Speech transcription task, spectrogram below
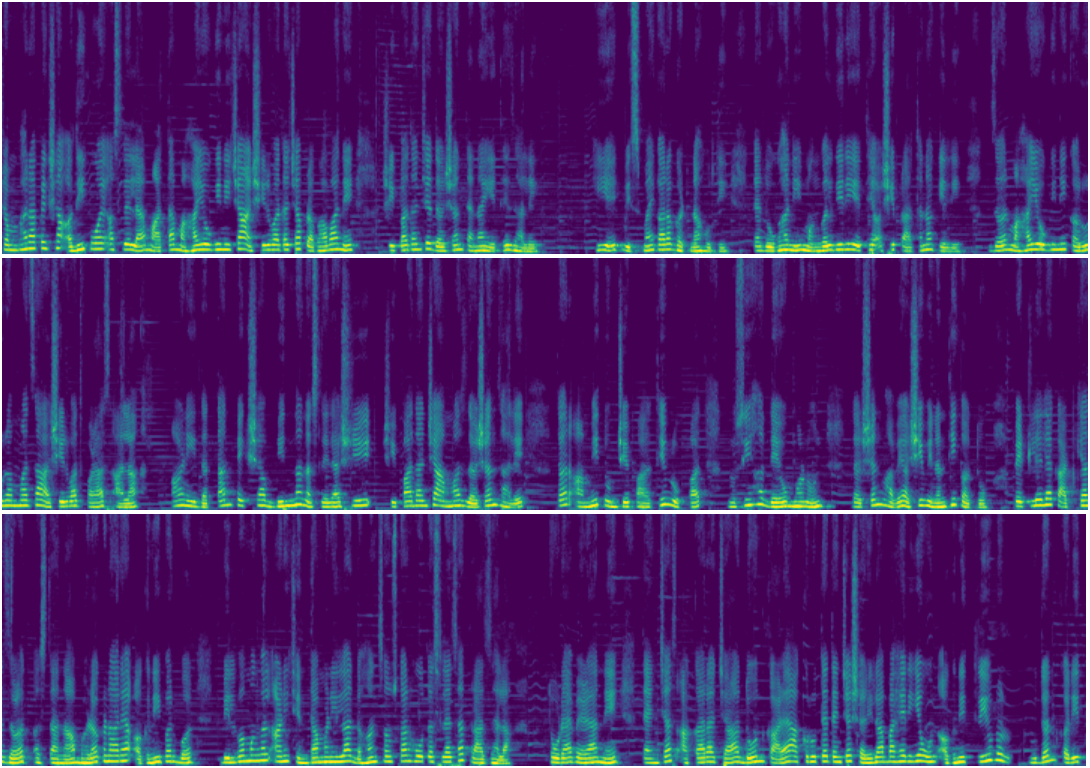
शंभरापेक्षा अधिक वय असलेल्या माता महायोगिनीच्या आशीर्वादाच्या प्रभावाने श्रीपादांचे दर्शन त्यांना येथे झाले. ही एक विस्मयकारक घटना होती. त्या दोघांनी मंगलगिरी येथे अशी प्रार्थना केली. जर महायोगिनी करुरम्माचा आशीर्वाद फळास आला आणि दत्तांपेक्षा भिन्न नसलेल्या श्री श्रीपादांचे आम्हास दर्शन झाले तर आम्ही तुमचे पार्थिव रूपात नृसिंहदेव म्हणून दर्शन व्हावे अशी विनंती करतो. पेटलेल्या काटक्या जळत असताना भडकणाऱ्या अग्नीबरोबर बिल्वमंगल आणि चिंतामणीला दहन संस्कार होत असल्याचा त्रास झाला. थोड्या वेळाने त्यांच्याच आकाराच्या दोन काळ्या आकृत्या त्यांच्या शरीराबाहेर येऊन अग्नी तीव्र रुदन करीत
